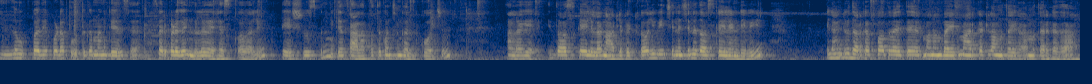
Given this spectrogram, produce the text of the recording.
ఇందులో ఉప్పు అది కూడా పూర్తిగా మనకి స- సరిపడగా ఇందులో వేసేసుకోవాలి. టేస్ట్ చూసుకుని మీకు చాలాపోతే కొంచెం కలుపుకోవచ్చు. అలాగే దోసకాయలు ఇలా నాట్లు పెట్టుకోవాలి. ఇవి చిన్న చిన్న దోసకాయలు అండి ఇవి. ఇలాంటివి దొరకకపోతే అయితే మనం బయట మార్కెట్లో అమ్ముతాయి అమ్ముతారు కదా.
